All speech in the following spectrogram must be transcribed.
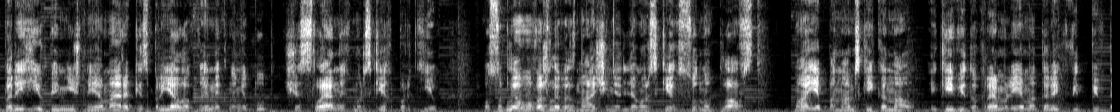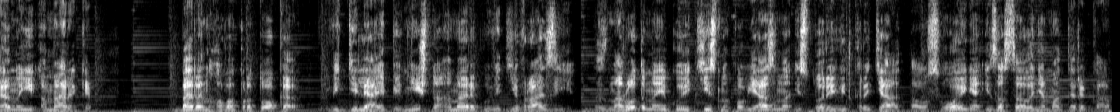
берегів Північної Америки сприяла виникненню тут численних морських портів. Особливо важливе значення для морських судноплавств має Панамський канал, який відокремлює материк від Південної Америки. Берингова протока відділяє Північну Америку від Євразії, з народами якої тісно пов'язана історія відкриття та освоєння і заселення материка.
